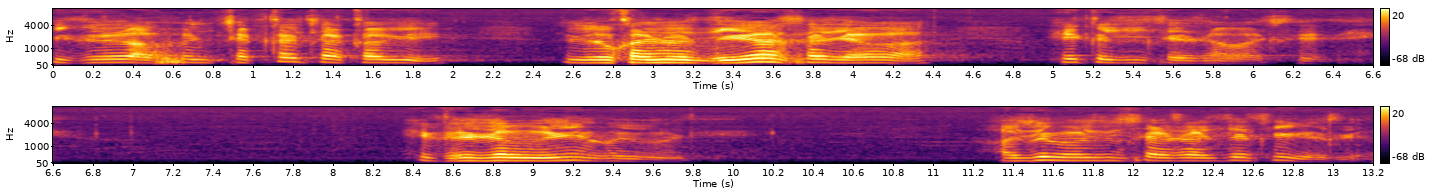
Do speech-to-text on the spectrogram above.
तिकडे आपण चक्कर टाकावी लोकांना दिलासा द्यावा हे कधी त्यांना वाटलं नाही. हे घडलं मणिपूरमध्ये आजूबाजूच्या राज्यातही घडलं.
